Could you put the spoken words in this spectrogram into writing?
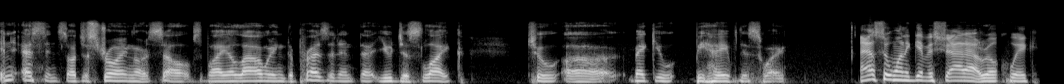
in essence, are destroying ourselves by allowing the president that you dislike to uh, make you behave this way. I also want to give a shout out real quick.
